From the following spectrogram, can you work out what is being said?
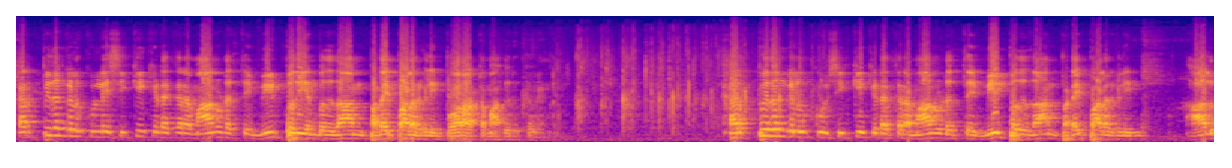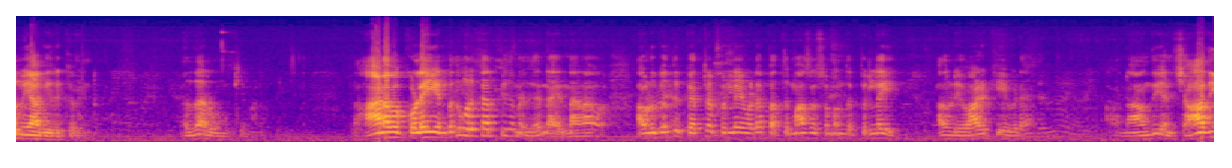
கற்பிதங்களுக்குள்ளே சிக்கி கிடக்கிற மானுடத்தை மீட்பது என்பதுதான் படைப்பாளர்களின் போராட்டமாக இருக்க வேண்டும். கற்பிதங்களுக்குள் சிக்கி கிடக்கிற மானுடத்தை மீட்பதுதான் படைப்பாளர்களின் ஆளுமையாக இருக்க வேண்டும். அதுதான் ரொம்ப முக்கியமானது. ஆணவ கொலை என்பது ஒரு கற்பிதம். அது என்ன என்னன்னா அவனுக்கு வந்து பெற்ற பிள்ளையை விட பத்து மாசம் சுமந்த பிள்ளை அவனுடைய வாழ்க்கையை விட நான் வந்து என் சாதி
